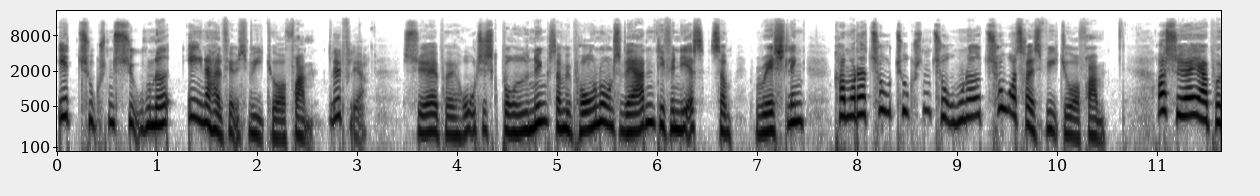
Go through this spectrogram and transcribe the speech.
1791 videoer frem. Lidt flere. Søger jeg på erotisk brydning, som i pornoens verden defineres som wrestling, kommer der 2262 videoer frem. Og søger jeg på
